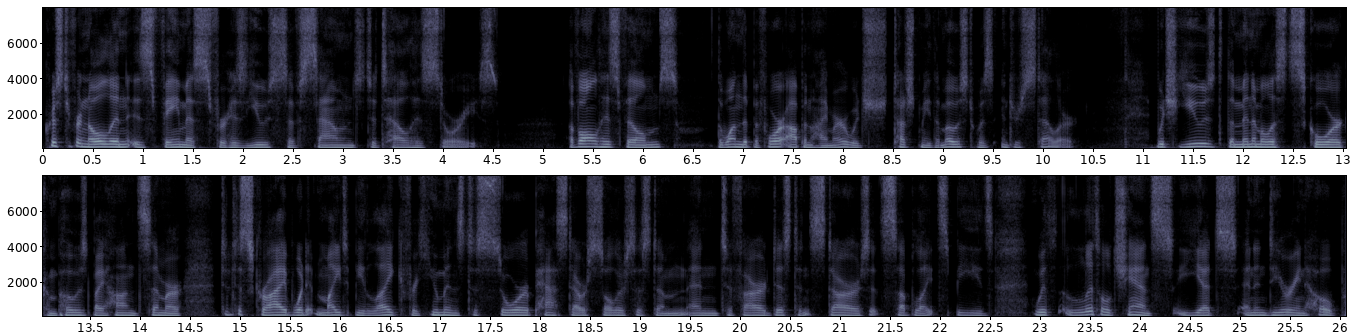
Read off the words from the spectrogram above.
Christopher Nolan is famous for his use of sound to tell his stories. Of all his films, the one that before Oppenheimer, which touched me the most, was Interstellar, which used the minimalist score composed by Hans Zimmer to describe what it might be like for humans to soar past our solar system and to far distant stars at sublight speeds, with little chance, yet an endearing hope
